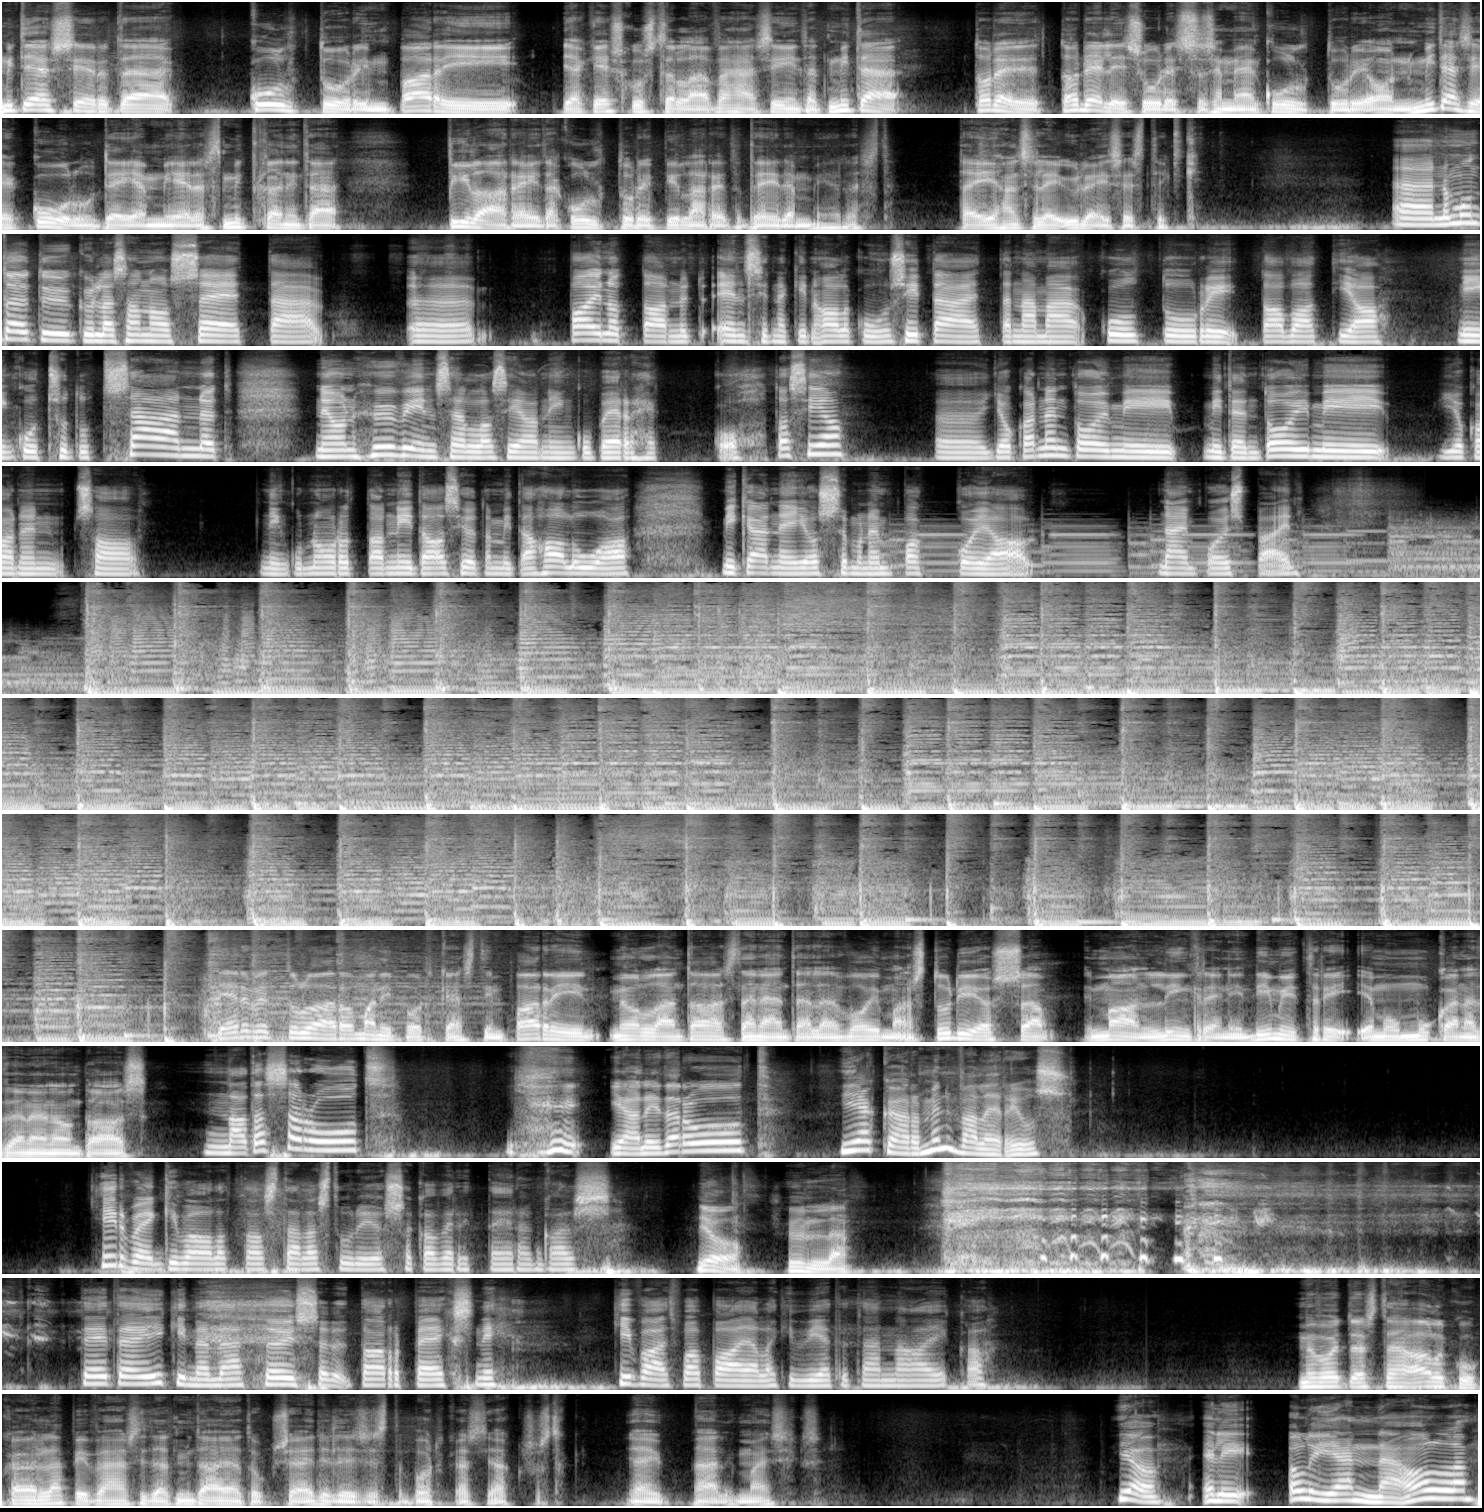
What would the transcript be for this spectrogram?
Miten jos siirrytään kulttuurin pariin ja keskustellaan vähän siitä, että mitä todellisuudessa se meidän kulttuuri on. Mitä siihen kuuluu teidän mielestä? Mitkä on niitä pilareita, kulttuuripilareita teidän mielestä? Tai ihan sille yleisestikin. No mun täytyy kyllä sanoa se, että painottaa nyt ensinnäkin alkuun sitä, että nämä kulttuuritavat ja niin kutsutut säännöt, ne on hyvin sellaisia niin kuin perhekohtaisia. Jokainen toimii, miten toimii, jokainen saa niin kuin noudattaa niitä asioita, mitä haluaa. Mikään ei ole semmoinen pakko ja näin poispäin. Tervetuloa Romanipodcastin pariin. Me ollaan taas tänään täällä Voiman studiossa. Mä oon Linkrenin Dimitri ja mun mukana tänään on taas Natassa Ruut. Janita Ruut. Ja Carmen Valerius. Hirveän kiva olla taas täällä studiossa kaverit teidän kanssa. Joo, kyllä. Teitä ei ikinä näe töissä tarpeeksi, niin kiva, että vapaa-ajallakin vietetään aikaa. Me voitaisiin tähän alkuun käydä läpi vähän sitä, että mitä ajatuksia edellisestä podcast-jaksosta jäi päällimmäiseksi. Joo, eli oli jännää olla.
